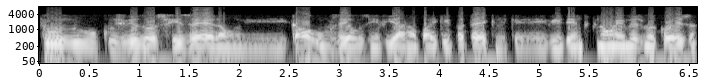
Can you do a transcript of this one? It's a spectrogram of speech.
tudo o que os jogadores fizeram e que alguns deles enviaram para a equipa técnica, é evidente que não é a mesma coisa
